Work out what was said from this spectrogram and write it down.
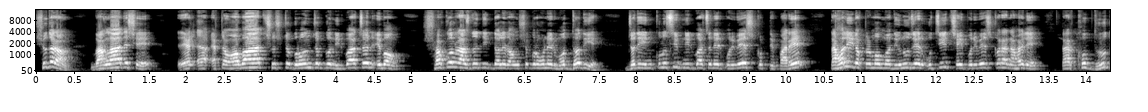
সুতরাং বাংলাদেশে একটা অবাধ, সুষ্ঠু, গ্রহণযোগ্য নির্বাচন এবং সকল রাজনৈতিক দলের অংশগ্রহণের মধ্য দিয়ে যদি ইনক্লুসিভ নির্বাচনের পরিবেশ করতে পারে, তাহলেই ডক্টর মোহাম্মদ ইউনুজের উচিত সেই পরিবেশ করা, না হলে তার খুব দ্রুত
